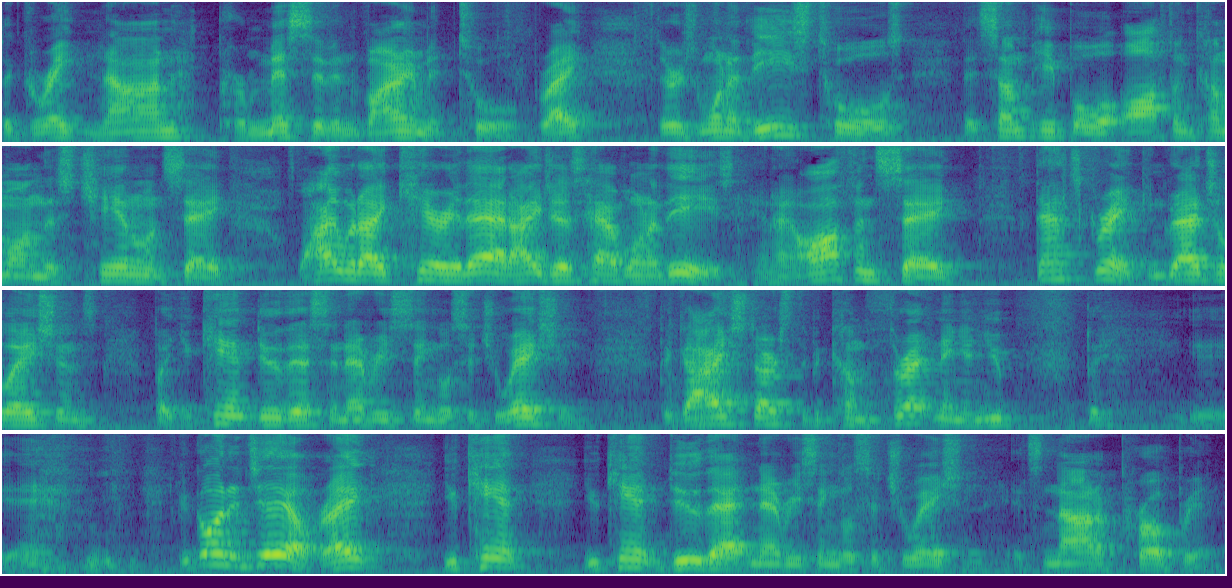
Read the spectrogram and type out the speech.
the great non-permissive environment tool, right? There's one of these tools that some people will often come on this channel and say, why would I carry that? I just have one of these. And I often say, that's great, congratulations, but you can't do this in every single situation. The guy starts to become threatening and you, you're going to jail, right? You can't, you can't do that in every single situation. It's not appropriate.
